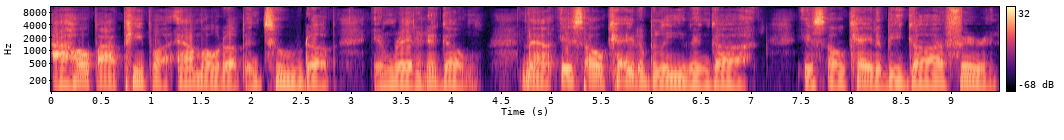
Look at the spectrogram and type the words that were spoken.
I hope our people are ammoed up and tooled up and ready to go. Now, it's okay to believe in God. It's okay to be God fearing,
